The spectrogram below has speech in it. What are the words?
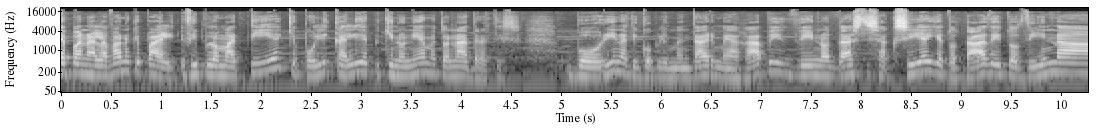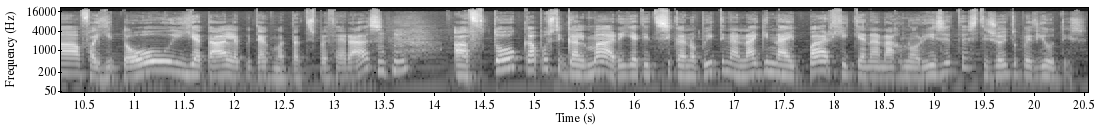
Επαναλαμβάνω και πάλι, διπλωματία και πολύ καλή επικοινωνία με τον άντρα της. Μπορεί να την κομπλιμεντάρει με αγάπη δίνοντάς της αξία για το τάδι ή το δίνα, φαγητό ή για τα άλλα επιτεύγματα της πεθεράς. Αυτό κάπως την καλμάρει γιατί της ικανοποιεί την ανάγκη να υπάρχει και να αναγνωρίζεται στη ζωή του παιδιού της.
